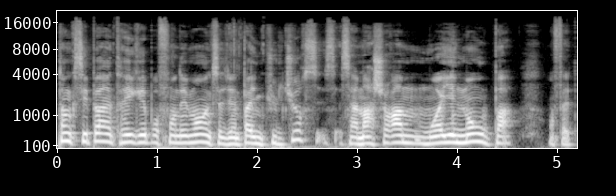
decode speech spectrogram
tant que c'est pas intégré profondément et que ça ne devient pas une culture, ça marchera moyennement ou pas en fait.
